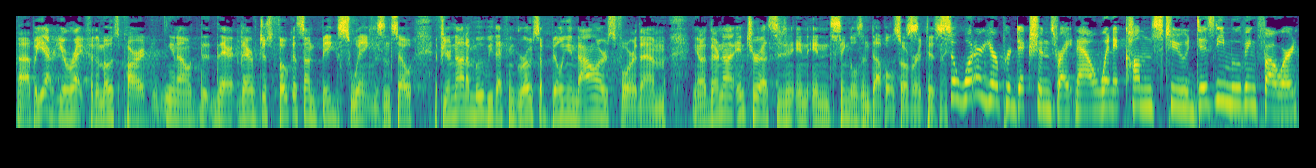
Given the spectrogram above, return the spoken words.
Uh, but yeah, you're right. For the most part, you know, they're they're just focused on big swings. And so, if you're not a movie that can gross a billion dollars for them, you know, they're not interested in, in, in singles and doubles over at Disney. So, what are your predictions right now when it comes to Disney moving forward,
